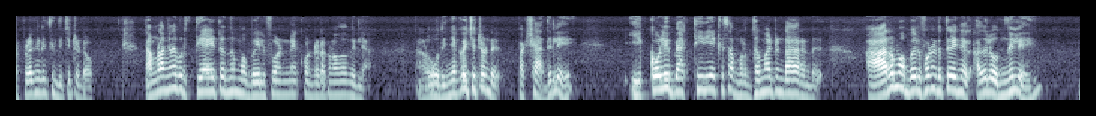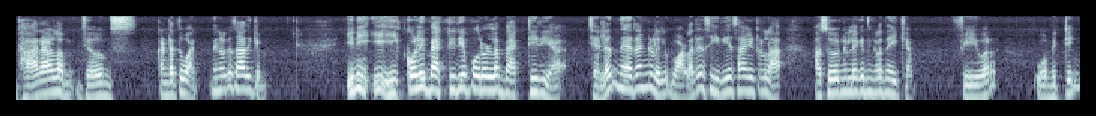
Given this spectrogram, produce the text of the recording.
എപ്പോഴെങ്കിലും ചിന്തിച്ചിട്ടുണ്ടോ? നമ്മളങ്ങനെ വൃത്തിയായിട്ടൊന്നും മൊബൈൽ ഫോണിനെ കൊണ്ടുനടക്കണമെന്നൊന്നുമില്ല നമ്മൾ ഒതിഞ്ഞൊക്കെ വെച്ചിട്ടുണ്ട്. പക്ഷേ അതിൽ ഈക്കോളി ബാക്ടീരിയയൊക്കെ സമൃദ്ധമായിട്ട് ഉണ്ടാകാറുണ്ട് ആറ് മൊബൈൽ ഫോൺ എടുത്തു കഴിഞ്ഞാൽ അതിലൊന്നിൽ ധാരാളം ജേംസ് കണ്ടെത്തുവാൻ നിങ്ങൾക്ക് സാധിക്കും. ഇനി ഈ ഈക്കോളി ബാക്ടീരിയ പോലുള്ള ബാക്ടീരിയ ചില നേരങ്ങളിൽ വളരെ സീരിയസ് ആയിട്ടുള്ള അസുഖങ്ങളിലേക്ക് നിങ്ങളെ നയിക്കാം. ഫീവർ വൊമിറ്റിംഗ്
